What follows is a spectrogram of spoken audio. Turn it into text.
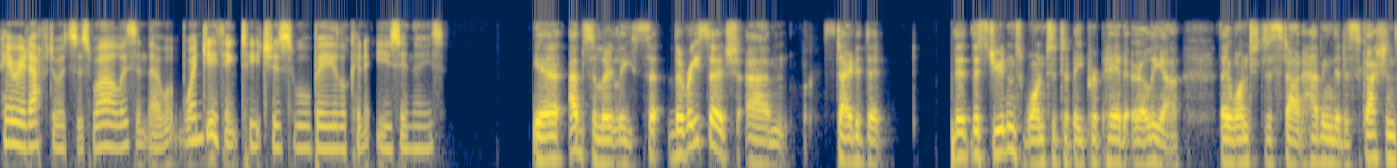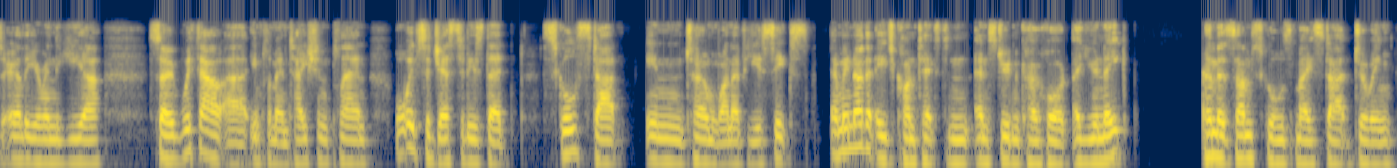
period afterwards as well, isn't there? When do you think teachers will be looking at using these? Yeah, absolutely. So the research um, stated that the, the students wanted to be prepared earlier. They wanted to start having the discussions earlier in the year. So with our uh, implementation plan, what we've suggested is that schools start in term one of year six. And we know that each context and, and student cohort are unique and that some schools may start doing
